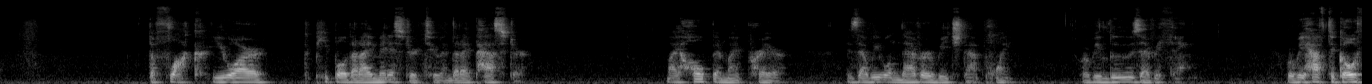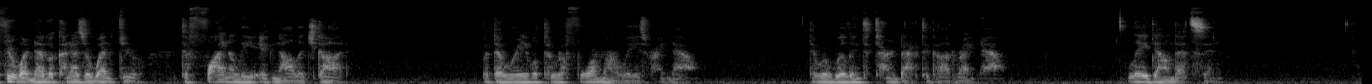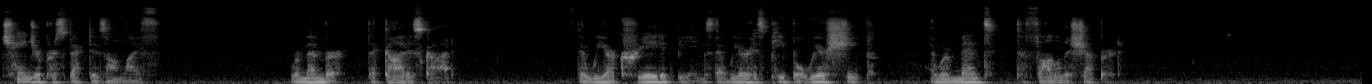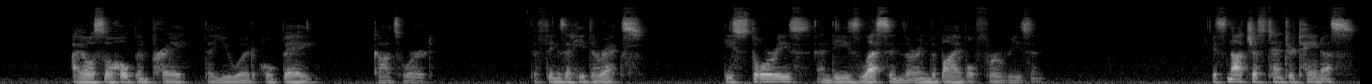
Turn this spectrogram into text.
the flock, you are the people that I minister to and that I pastor, my hope and my prayer is that we will never reach that point where we lose everything, where we have to go through what Nebuchadnezzar went through to finally acknowledge God but that we're able to reform our ways right now. That we're willing to turn back to God right now. Lay down that sin. Change your perspectives on life. Remember that God is God, that we are created beings, that we are His people, we are sheep, and we're meant to follow the shepherd. I also hope and pray that you would obey God's word, the things that He directs. These stories and these lessons are in the Bible for a reason. It's not just to entertain us,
